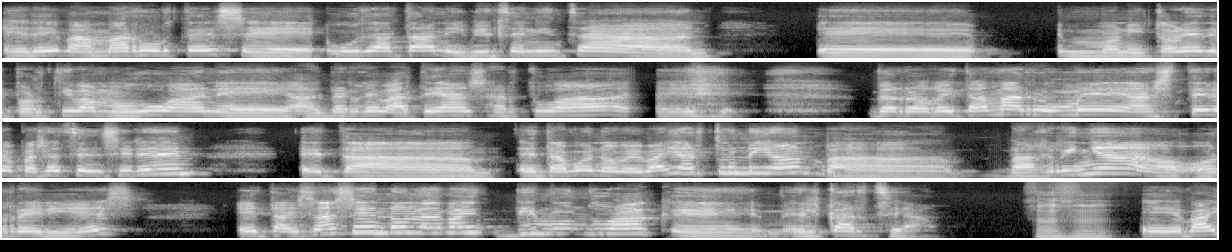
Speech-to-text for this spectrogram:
ere, ba, marr urtez, e, udatan, ibiltzen nintzen, e, monitore deportiba moduan, e, alberge batean sartua, e, berrogeita marrume astero pasatzen ziren, eta, eta bueno, bebai hartu nion, ba, ba grina horreri ez, eta izan zen nola bai bi munduak e, elkartzea. E, bai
